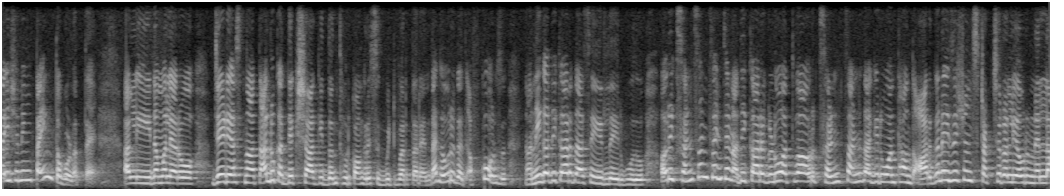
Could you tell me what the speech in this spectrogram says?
ಲೈಷನಿಂಗ್ ಟೈಮ್ ತಗೊಳತ್ತೆ. ಅಲ್ಲಿ ನಮ್ಮಲ್ಲಿ ಯಾರೋ ಜೆ ಡಿ ಎಸ್ನ ತಾಲೂಕು ಅಧ್ಯಕ್ಷ ಆಗಿದ್ದಂಥವ್ರು ಕಾಂಗ್ರೆಸ್ಗೆ ಬಿಟ್ಟು ಬರ್ತಾರೆ ಅಂದಾಗ ಅವ್ರಿಗೆ ಅಫ್ಕೋರ್ಸ್ ನನಗೆ ಅಧಿಕಾರದ ಆಸೆ ಇಲ್ಲದೆ ಇರ್ಬೋದು. ಅವ್ರಿಗೆ ಸಣ್ಣ ಸಣ್ಣ ಸಣ್ಣ ಸಣ್ಣ ಅಧಿಕಾರಗಳು ಅಥವಾ ಅವ್ರಿಗೆ ಸಣ್ಣ ಸಣ್ಣದಾಗಿರುವಂತಹ ಒಂದು ಆರ್ಗನೈಸೇಷನ್ ಸ್ಟ್ರಕ್ಚರ್ ಅಲ್ಲಿ ಅವ್ರನ್ನೆಲ್ಲ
